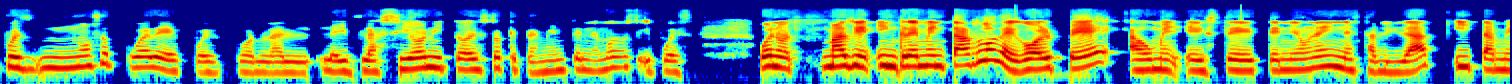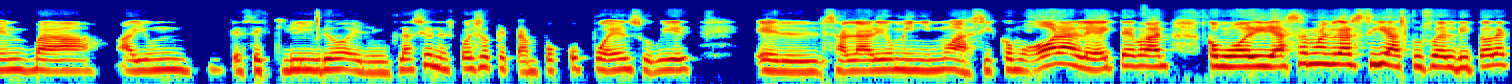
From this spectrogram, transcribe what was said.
pues no se puede pues por la, la, inflación y todo esto que también tenemos y pues bueno más bien incrementarlo de golpe este tener una inestabilidad y también va hay un desequilibrio en la inflación es por eso que tampoco pueden subir el salario mínimo así como órale ahí te van como diría Samuel García tu sueldito de,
